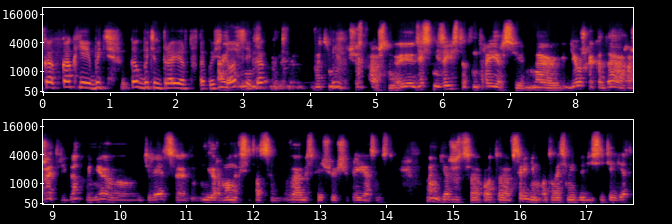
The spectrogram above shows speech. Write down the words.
как, как ей быть, как быть интроверту в такой а ситуации? А как... В этом ничего страшного. Здесь не зависит от интроверсии. Э, девушка, когда рожает ребенка, у нее выделяется гормон окситоцин, обеспечивающий привязанность. Он держится от, в среднем от 8 до 10 лет,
